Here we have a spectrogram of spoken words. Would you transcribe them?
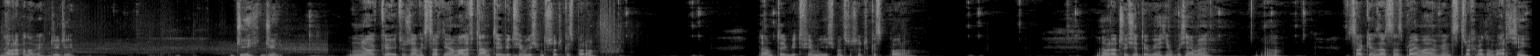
Dobra, panowie, GG. GG. Okej, tu żadnych strat nie mam, ale w tamtej bitwie mieliśmy troszeczkę sporo. W tamtej bitwie mieliśmy troszeczkę sporo. Dobra, oczywiście tych więźniów weźmiemy. O. Całkiem zacne zbroje mają, więc trochę będą warci.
